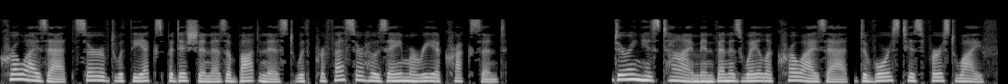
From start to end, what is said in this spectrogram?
Croizat served with the expedition as a botanist with Professor José María Cruxent. During his time in Venezuela Croizat divorced his first wife.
